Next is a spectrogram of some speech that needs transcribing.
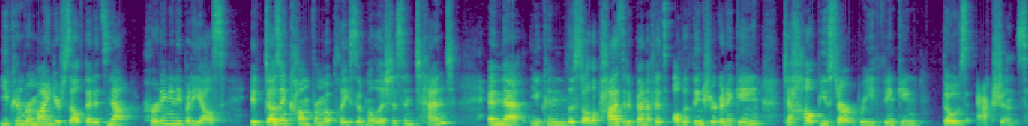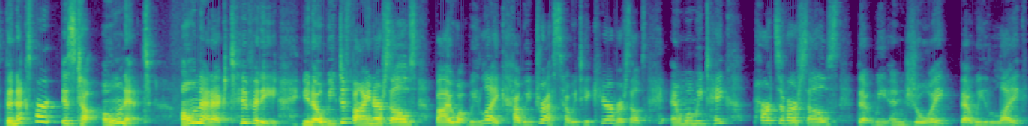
you can remind yourself that it's not hurting anybody else. It doesn't come from a place of malicious intent, and that you can list all the positive benefits, all the things you're to gain to help you start rethinking those actions. The next part is to own it own that activity. You know, we define ourselves by what we like, how we dress, how we take care of ourselves. And when we take parts of ourselves that we enjoy, that we like,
